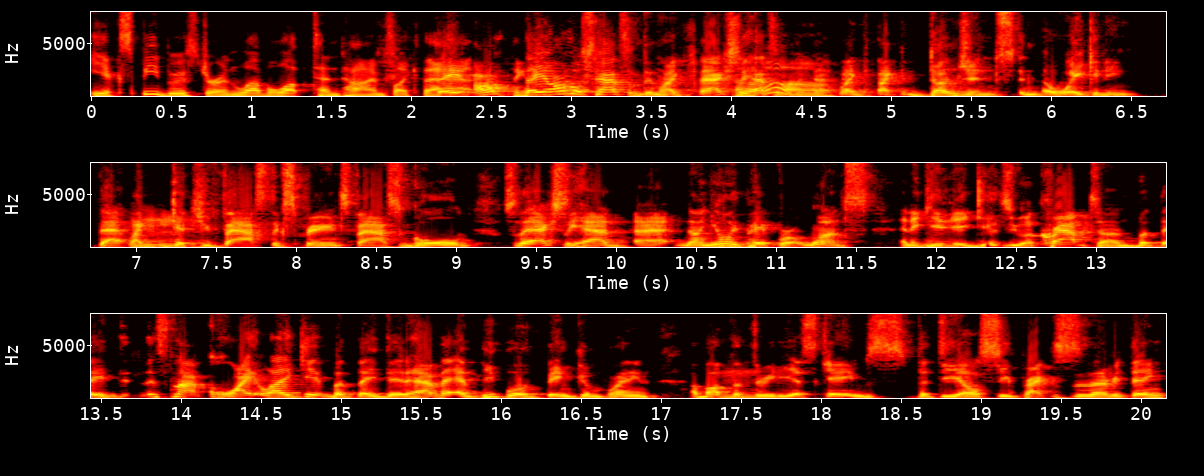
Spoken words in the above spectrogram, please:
exp booster and level up ten times like that. they al- they almost that. had something like they actually had something like Oh. that, ah. like like dungeons and Awakening that like Hmm. get you fast experience, fast gold. So they actually had uh, now you only pay for it once, and it, gi- it gives you a crap ton. But they it's not quite like it, but they did have that, and people have been complaining about the Hmm. 3DS games, the DLC practices and everything.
